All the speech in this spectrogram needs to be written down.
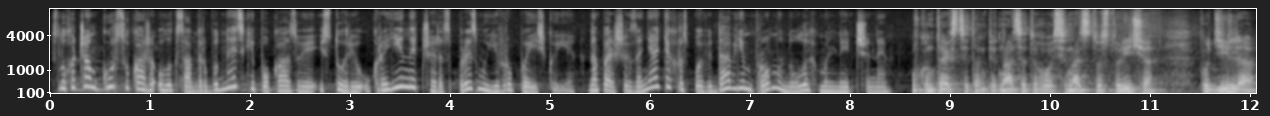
Слухачам курсу, каже Олександр Буднецький, показує історію України через призму європейської. На перших заняттях розповідав їм про минуле Хмельниччини. В контексті там 15-17 століття Поділля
